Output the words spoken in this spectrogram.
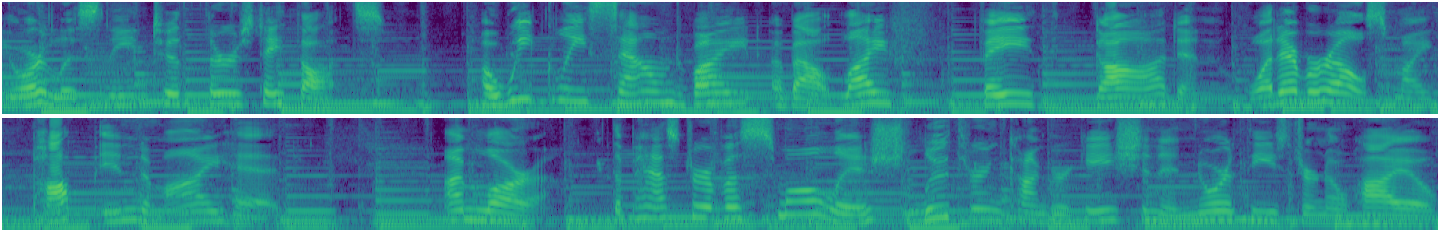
You're listening to Thursday Thoughts, a weekly soundbite about life, faith, God, and whatever else might pop into my head. I'm Laura, the pastor of a smallish Lutheran congregation in northeastern Ohio.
